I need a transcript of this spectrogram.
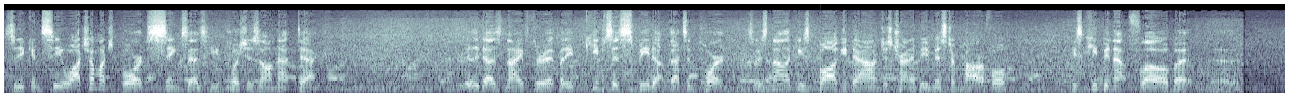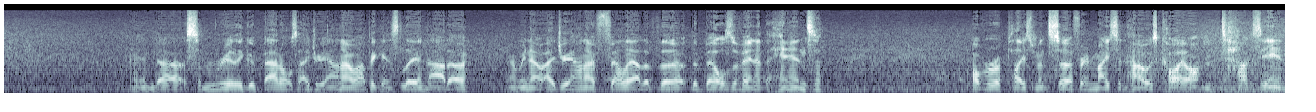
So you can see, watch how much board sinks as he pushes on that deck. Really does knife through it, but he keeps his speed up. That's important. So it's not like he's bogging down, just trying to be Mr. Powerful. He's keeping that flow, but... Uh... And uh, some really good battles. Adriano up against Leonardo. And we know Adriano fell out of the, the Bells event at the hands of a replacement surfer in Mason Ho as Kai Otton tucks in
